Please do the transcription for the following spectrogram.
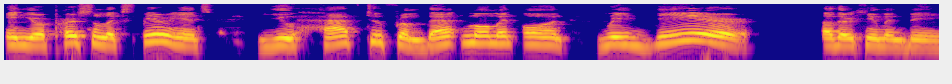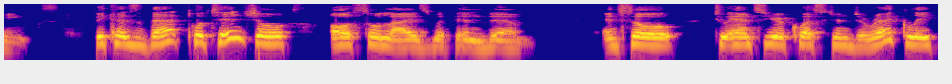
in your personal experience, you have to, from that moment on, revere other human beings because that potential also lies within them. And so, to answer your question directly,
